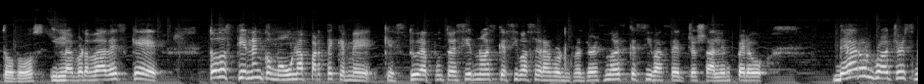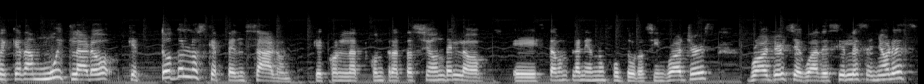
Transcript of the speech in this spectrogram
todos y la verdad es que todos tienen como una parte que me que estuve a punto de decir, no es que sí va a ser Aaron Rodgers, no es que sí va a ser Josh Allen, pero de Aaron Rodgers me queda muy claro que todos los que pensaron que con la contratación de Love eh, estaban planeando un futuro sin Rodgers, Rodgers llegó a decirle, señores,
